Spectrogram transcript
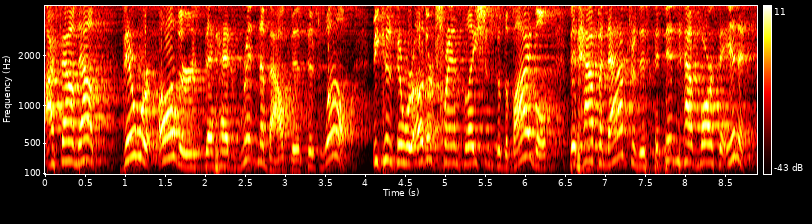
I found out there were others that had written about this as well. Because there were other translations of the Bible that happened after this that didn't have Martha in it.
